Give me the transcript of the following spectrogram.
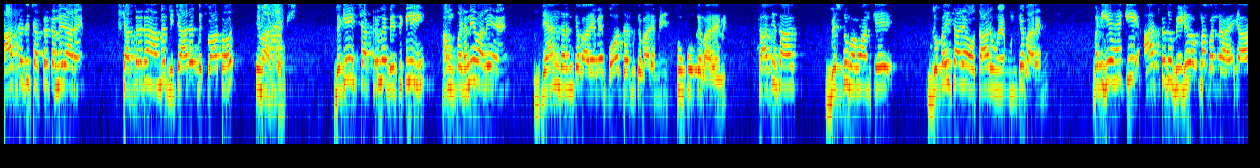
आज का जो चैप्टर करने जा रहे हैं चैप्टर का नाम है विचारक विश्वास और इमारतें देखिए इस चैप्टर में बेसिकली हम पढ़ने वाले हैं जैन धर्म के बारे में बौद्ध धर्म के बारे में स्तूपों के बारे में। साथ ही साथ विष्णु भगवान के जो कई सारे अवतार हुए हैं उनके बारे में। बट यह है कि आज का जो वीडियो अपना बन रहा है या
